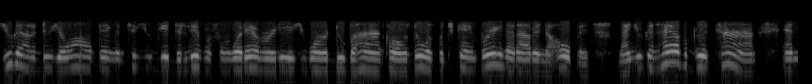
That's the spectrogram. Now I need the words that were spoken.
You got to do your own thing until you get delivered from whatever it is you want to do behind closed doors. But you can't bring that out in the open. Now you can have a good time and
